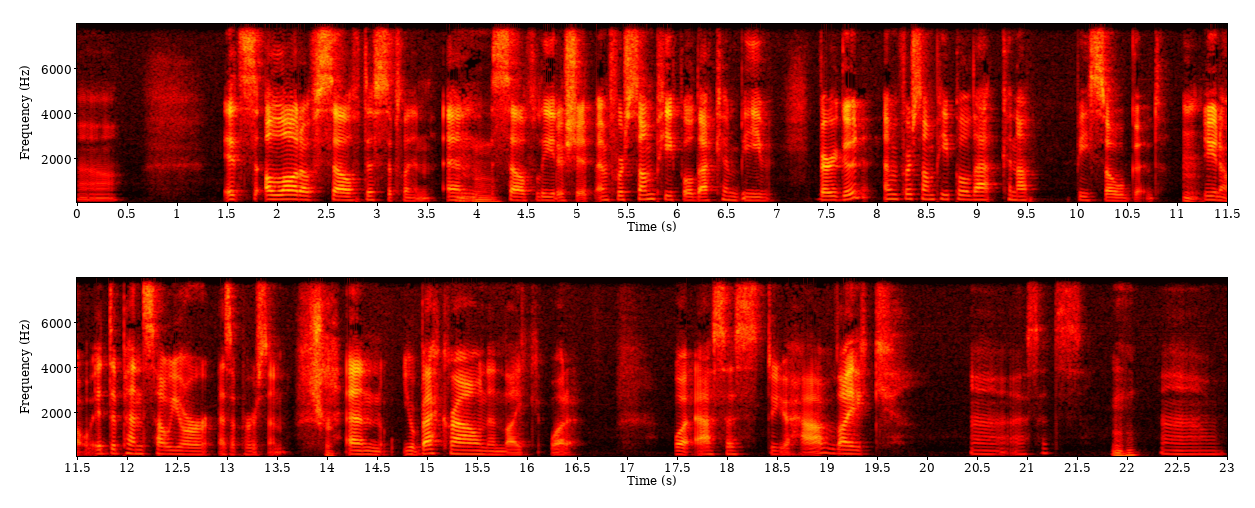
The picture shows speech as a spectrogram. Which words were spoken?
Uh, it's a lot of self discipline and self leadership. And for some people, that can be very good. And for some people, that cannot be so good. You know, it depends how you're as a person Sure. and your background and like what what assets do you have? Like uh, assets. hmm Um,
